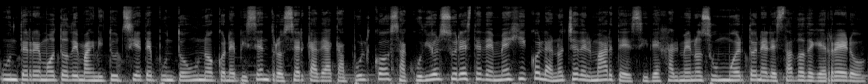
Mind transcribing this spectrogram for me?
Un terremoto de magnitud 7.1 con epicentro cerca de Acapulco sacudió el sureste de México la noche del martes y deja al menos un muerto en el estado de Guerrero.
